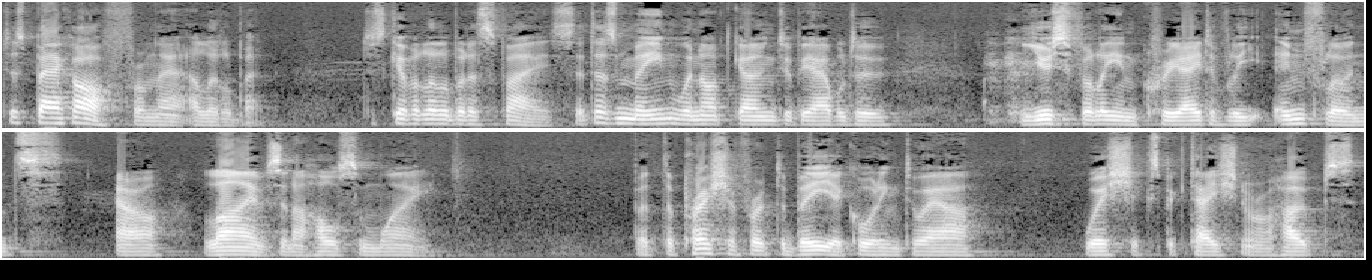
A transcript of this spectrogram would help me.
just back off from that a little bit. Just give a little bit of space. It doesn't mean we're not going to be able to usefully and creatively influence our lives in a wholesome way. But the pressure for it to be according to our wish, expectation, or hopes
